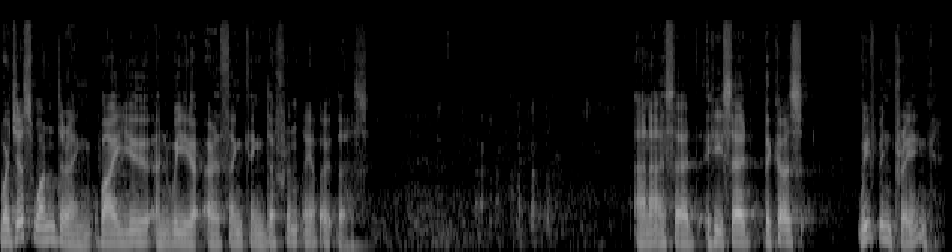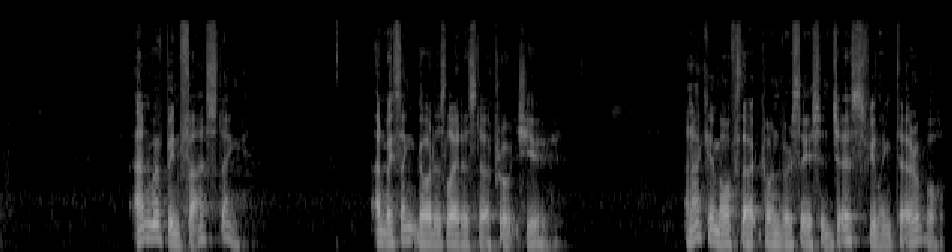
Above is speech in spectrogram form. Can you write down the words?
We're just wondering why you and we are thinking differently about this. And I said, he said, because we've been praying and we've been fasting. And we think God has led us to approach you. And I came off that conversation just feeling terrible.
